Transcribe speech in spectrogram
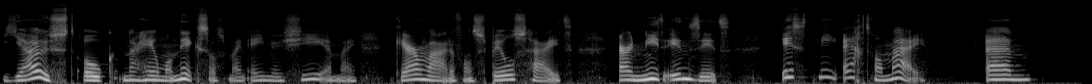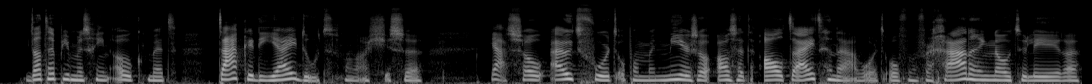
juist ook naar helemaal niks. Als mijn energie en mijn kernwaarde van speelsheid er niet in zit, is het niet echt van mij. En dat heb je misschien ook met taken die jij doet. Van als je ze ja, zo uitvoert op een manier zoals het altijd gedaan wordt. Of een vergadering notuleren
